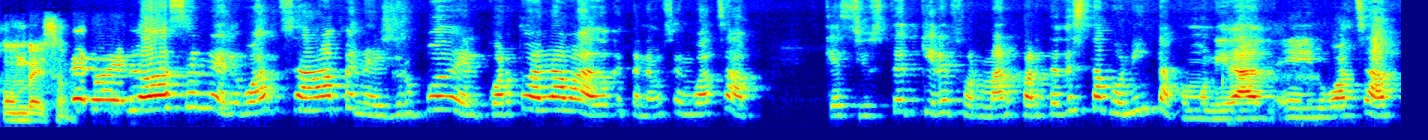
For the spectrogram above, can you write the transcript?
un, beso. Pero él lo hace en el WhatsApp, en el grupo del cuarto de lavado que tenemos en WhatsApp, que si usted quiere formar parte de esta bonita comunidad en WhatsApp,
